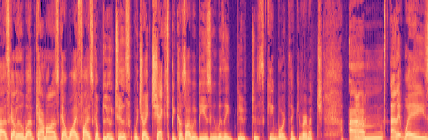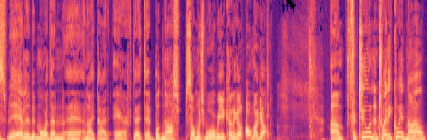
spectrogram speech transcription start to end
Uh, it's got a little webcam on it. It's got Wi-Fi. It's got Bluetooth, which I checked because I would be using it with a Bluetooth keyboard. Thank you very much. Um, and it weighs yeah, a little bit more than uh, an iPad Air, uh, but not so much more. Where you kind of go, oh my god. Um, for 220 quid, Niall,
